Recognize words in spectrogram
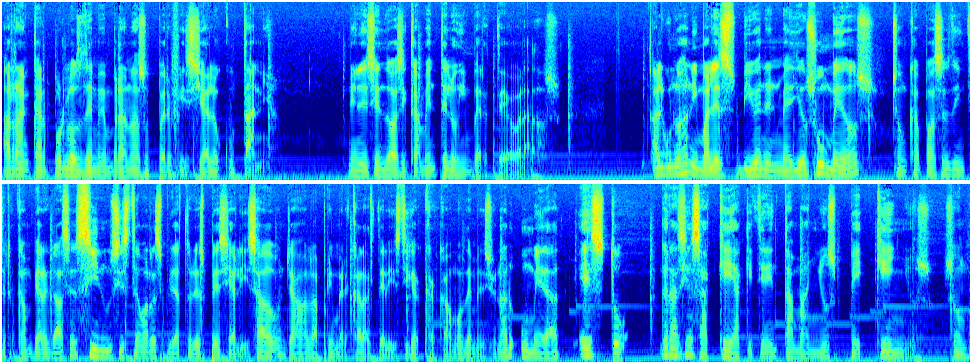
arrancar por los de membrana superficial o cutánea. Vienen siendo básicamente los invertebrados. Algunos animales viven en medios húmedos, son capaces de intercambiar gases sin un sistema respiratorio especializado, ya la primera característica que acabamos de mencionar, humedad. Esto gracias a que aquí tienen tamaños pequeños, son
